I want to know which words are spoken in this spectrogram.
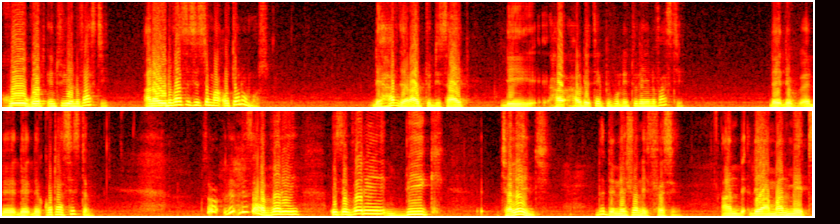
who got into university. And our university system are autonomous. They have the right to decide the, how, how they take people into the university the, the, the, the, the quota system. So th these are very, it's a very big challenge that the nation is facing. And they are man-made.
